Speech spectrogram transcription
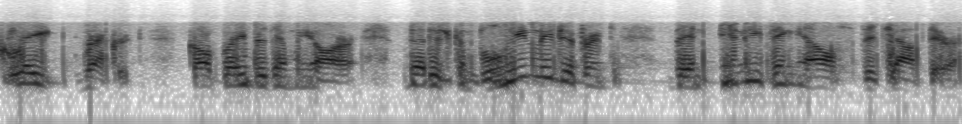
great record called Braver Than We Are that is completely different than anything else that's out there.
